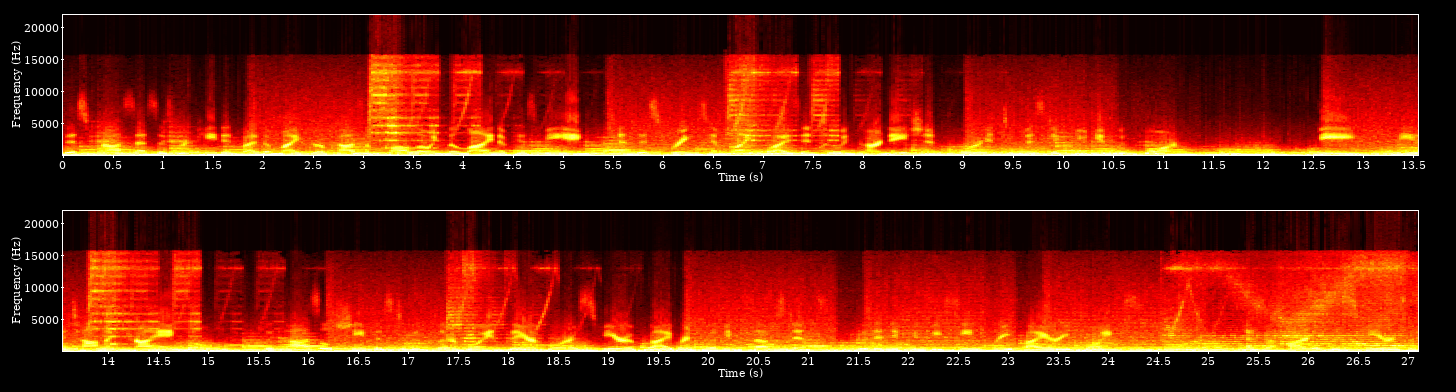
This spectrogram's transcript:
This process is repeated by the microcosm following the line of his being, and this brings him likewise into incarnation, or into mystic union with form. B. The atomic triangle. The causal sheath is to the clairvoyant therefore a sphere of vibrant living substance, Within it can be seen three fiery points. At the heart of the sphere is a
